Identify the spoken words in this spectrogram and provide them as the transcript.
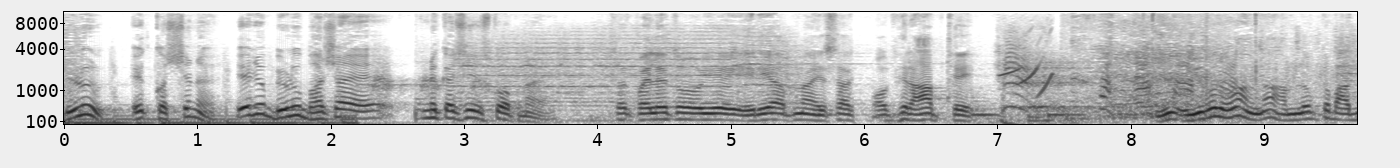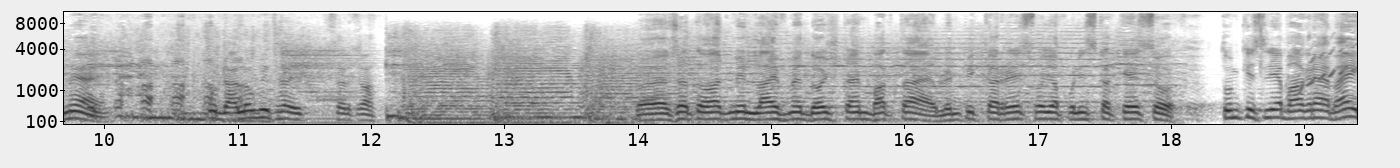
बीड़ू एक क्वेश्चन है। ये जो बीड़ू भाषा है आपने कैसे इसको अपनाया? सर पहले तो ये एरिया अपना ऐसा और फिर आप थे। यू वो रॉन्ग ना हम लोग तो बाद में आए। तो डायलॉग भी था सर का। तो ऐसे तो आदमी लाइफ में दो टाइम भागता है। ओलंपिक का रेस हो या पुलिस का केस हो तुम किस लिए भाग रहे हैं भाई?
